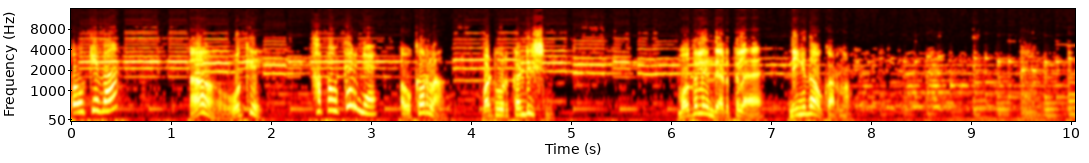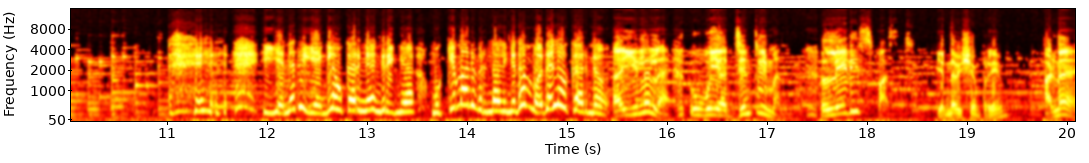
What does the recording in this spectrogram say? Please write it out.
ஓகேவா? ஆ ஓகே. அப்ப உட்காருங்க. உட்காரலாம். பட் ஒரு கண்டிஷன். முதல்ல இந்த இடத்துல நீங்க தான் உட்காரணும். என்னது எங்களை உட்காருங்கங்கிறீங்க? முக்கியமான விருந்தாளிங்க தான் முதல்ல உட்காரணும். இல்ல இல்ல. We are gentlemen. Ladies first என்ன விஷயம் பிரேம்? அண்ணே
